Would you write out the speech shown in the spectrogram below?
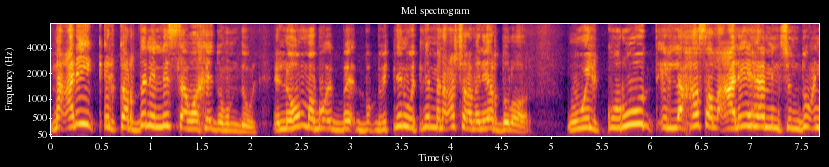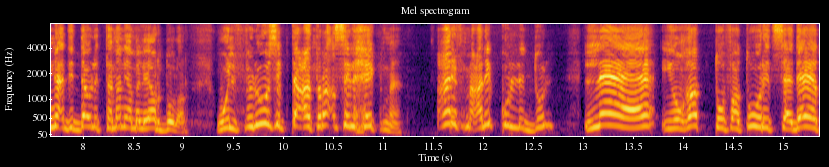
معاليك القرضين اللي لسه واخدهم دول اللي هم ب 2.2 من 10 مليار دولار. والقروض اللي حصل عليها من صندوق النقد الدولي 8 مليار دولار. والفلوس بتاعت رأس الحكمة. عارف معاليك كل دول؟ لا يغطوا فاتورة سداد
